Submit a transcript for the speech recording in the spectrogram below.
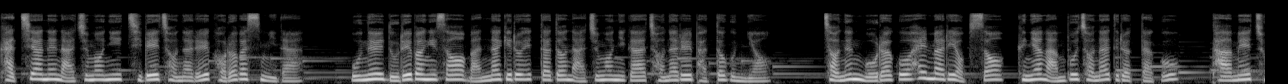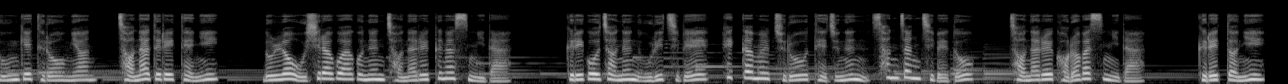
같이 하는 아주머니 집에 전화를 걸어봤습니다. 오늘 노래방에서 만나기로 했다던 아주머니가 전화를 받더군요. 저는 뭐라고 할 말이 없어 그냥 안부 전화 드렸다고 다음에 좋은 게 들어오면 전화 드릴 테니 놀러 오시라고 하고는 전화를 끊었습니다. 그리고 저는 우리 집에 횟감을 주로 대주는 선장 집에도 전화를 걸어봤습니다. 그랬더니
